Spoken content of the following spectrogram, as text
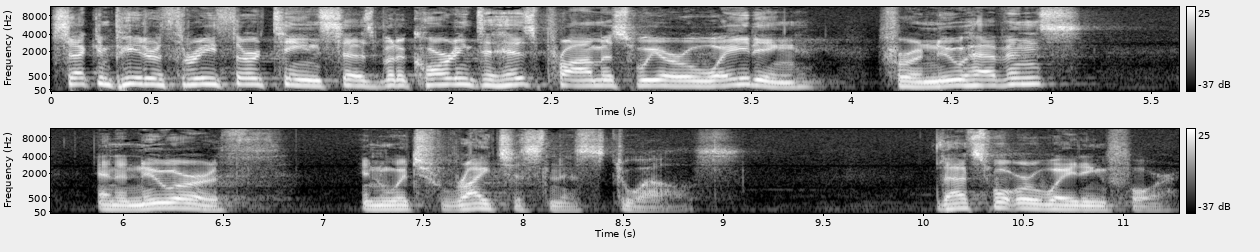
2 Peter 3:13 says, "But according to his promise we are awaiting for a new heavens and a new earth in which righteousness dwells." That's what we're waiting for.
